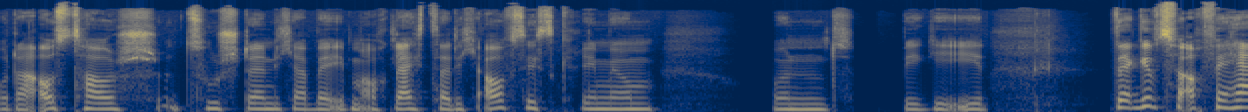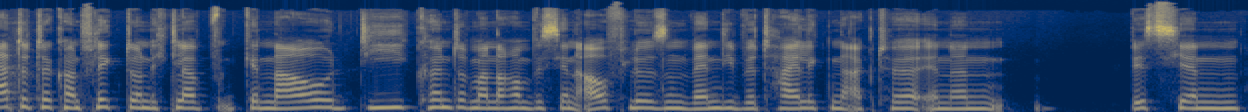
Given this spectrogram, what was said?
oder Austausch zuständig, aber eben auch gleichzeitig Aufsichtsgremium. Und BGE. Da gibt es auch verhärtete Konflikte und ich glaube, genau die könnte man noch ein bisschen auflösen, wenn die beteiligten AkteurInnen ein bisschen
